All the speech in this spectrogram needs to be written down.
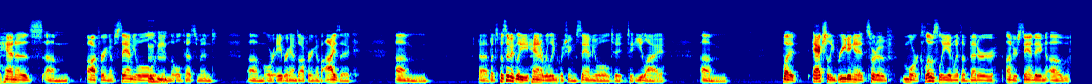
Hannah's um, offering of Samuel Mhm. in the Old Testament, um, or Abraham's offering of Isaac, um, uh, but specifically Hannah relinquishing Samuel to to Eli. Um, but actually reading it sort of more closely and with a better understanding of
